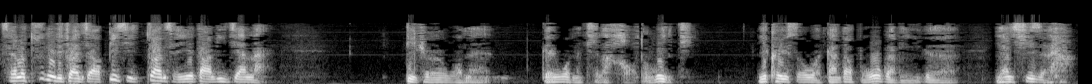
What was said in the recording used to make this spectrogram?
成了著名的专家，必须专程又到丽江来，的确，我们给我们提了好多问题，也可以说我赶到博物馆的一个年轻人啊，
